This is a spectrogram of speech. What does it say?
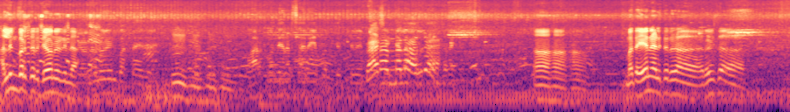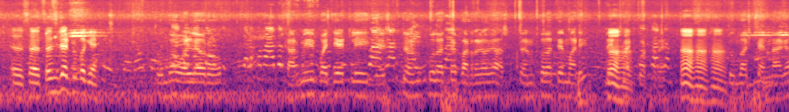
ಅಲ್ಲಿಂದ ಬರ್ತೀರಾ ದೇವನೂರಿಂದ ಬರ್ತಾ ಹ್ಞೂ ಹ್ಞೂ ಹ್ಞೂ ಹ್ಞೂ ವಾರಕ್ಕೊಂದು ಎರಡು ಸಾರಿ ಬರ್ತಿರ್ತೀವಿ. ಬೇಡ ಅಂದಮೇಲೆ ಅಲ್ಲೇ. ಹಾಂ ಹಾಂ ಹಾಂ. ಮತ್ತೆ ಏನು ಹೇಳ್ತೀರಾ ರವಿ ಸ- ಸತೀಶ್ ಡಾಕ್ಟ್ರ್ ಬಗ್ಗೆ? ತುಂಬ ಒಳ್ಳೆಯವರು. ಕಡಿಮೆ ಬಜೆಟ್ಲಿ ಎಷ್ಟು ಅನುಕೂಲತೆ ಬಡ್ರಾಗ ಅಷ್ಟು ಅನುಕೂಲತೆ ಮಾಡಿ ಟ್ರೀಟ್ಮೆಂಟ್ ಕೊಡ್ತಾರೆ ಹಾಂ ಹಾಂ ಹಾಂ. ತುಂಬ ಚೆನ್ನಾಗಿ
